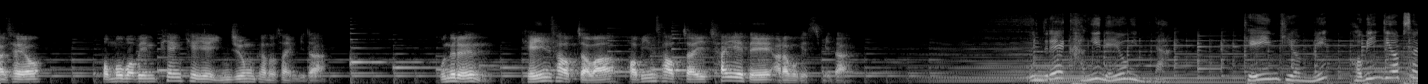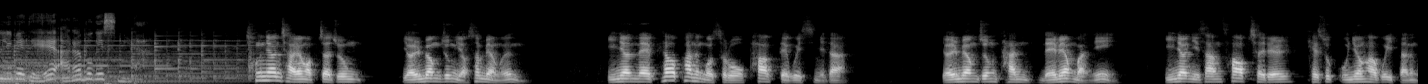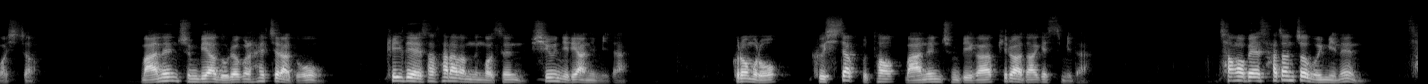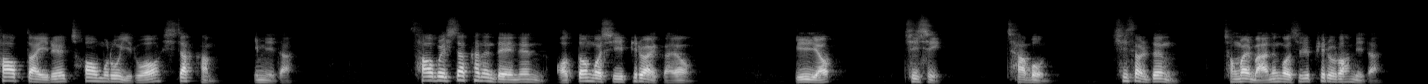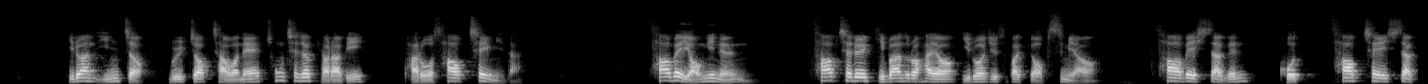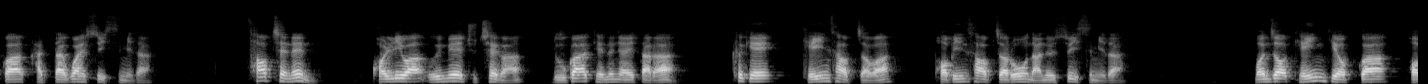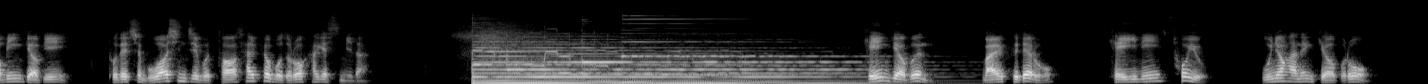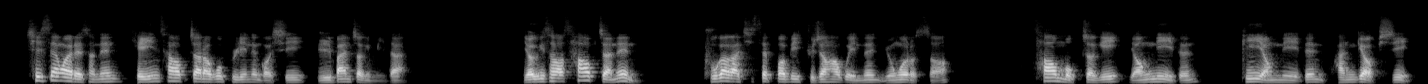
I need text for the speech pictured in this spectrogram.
안녕하세요. 법무법인 PNK의 임지웅 변호사입니다. 오늘은 개인 사업자와 법인 사업자의 차이에 대해 알아보겠습니다. 오늘의 강의 내용입니다. 개인 기업 및 법인 기업 설립에 대해 알아보겠습니다. 청년 자영업자 중 10명 중 6명은 2년 내 폐업하는 것으로 파악되고 있습니다. 10명 중 단 4명만이 2년 이상 사업체를 계속 운영하고 있다는 것이죠. 많은 준비와 노력을 할지라도 필드에서 살아남는 것은 쉬운 일이 아닙니다. 그러므로 그 시작부터 많은 준비가 필요하다 하겠습니다. 창업의 사전적 의미는 사업 따위를 처음으로 이루어 시작함입니다. 사업을 시작하는 데에는 어떤 것이 필요할까요? 인력, 지식, 자본, 시설 등 정말 많은 것을 필요로 합니다. 이러한 인적, 물적 자원의 총체적 결합이 바로 사업체입니다. 사업의 영위는 사업체를 기반으로 하여 이루어질 수밖에 없으며 사업의 시작은 곧 사업체의 시작과 같다고 할 수 있습니다. 사업체는 권리와 의무의 주체가 누가 되느냐에 따라 크게 개인 사업자와 법인 사업자로 나눌 수 있습니다. 먼저 개인 기업과 법인 기업이 도대체 무엇인지부터 살펴보도록 하겠습니다. 개인 기업은 말 그대로 개인이 소유, 운영하는 기업으로 실생활에서는 개인 사업자라고 불리는 것이 일반적입니다. 여기서 사업자는 부가가치세법이 규정하고 있는 용어로서 사업 목적이 영리이든 비영리이든 관계없이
